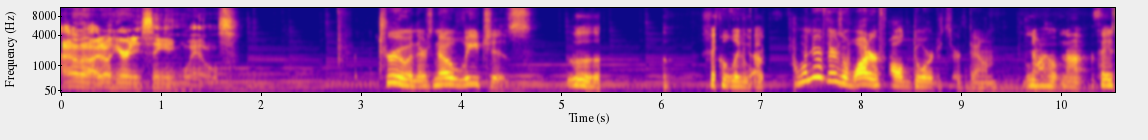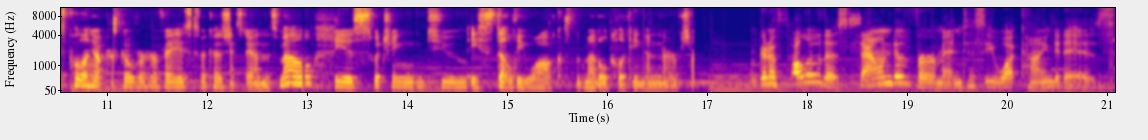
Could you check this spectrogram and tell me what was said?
I don't know. I don't hear any singing whales. True, and there's no leeches. Ugh. Faye pulling up. I wonder if there's a waterfall door to start down. No, I hope not. Faye's pulling up her mask over her face because she can't stand the smell. She is switching to a stealthy walk. The metal clicking unnerves her. We're gonna follow the sound of vermin to see what kind it is.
